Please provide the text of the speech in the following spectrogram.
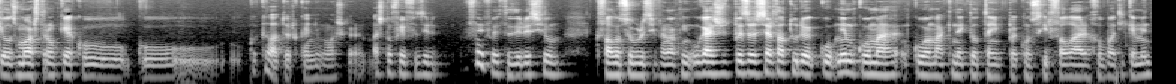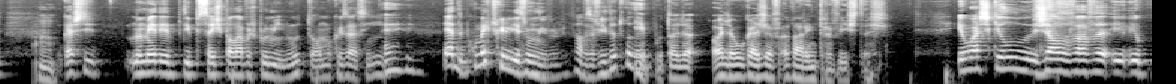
que eles mostram que é com, com, com aquele ator que ganhou um Oscar, acho que não foi fazer, foi, foi fazer esse filme, que falam sobre o Stephen Hawking. O gajo depois a certa altura, com- mesmo com a, com a máquina que ele tem para conseguir falar roboticamente, Hum. o gajo tem uma média de tipo 6 palavras por minuto ou uma coisa assim. É, É, tipo, como é que escrevias um livro? Estavas a vida toda. é puto, olha, olha o gajo a, dar entrevistas. Eu acho que ele já levava, eu, eu-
